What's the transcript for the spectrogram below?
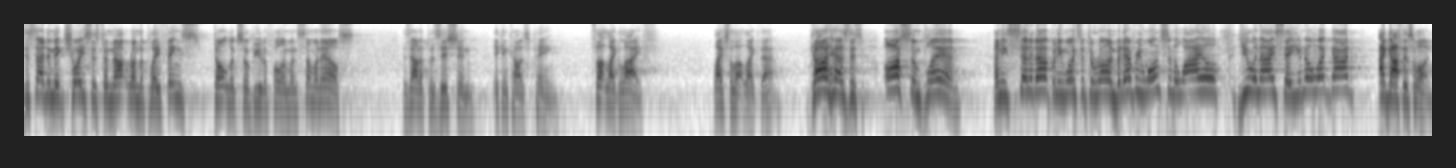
decide to make choices to not run the play, things don't look so beautiful. And when someone else is out of position, it can cause pain. It's a lot like life. Life's a lot like that. God has this awesome plan and He set it up and He wants it to run. But every once in a while, you and I say, you know what, God? I got this one.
